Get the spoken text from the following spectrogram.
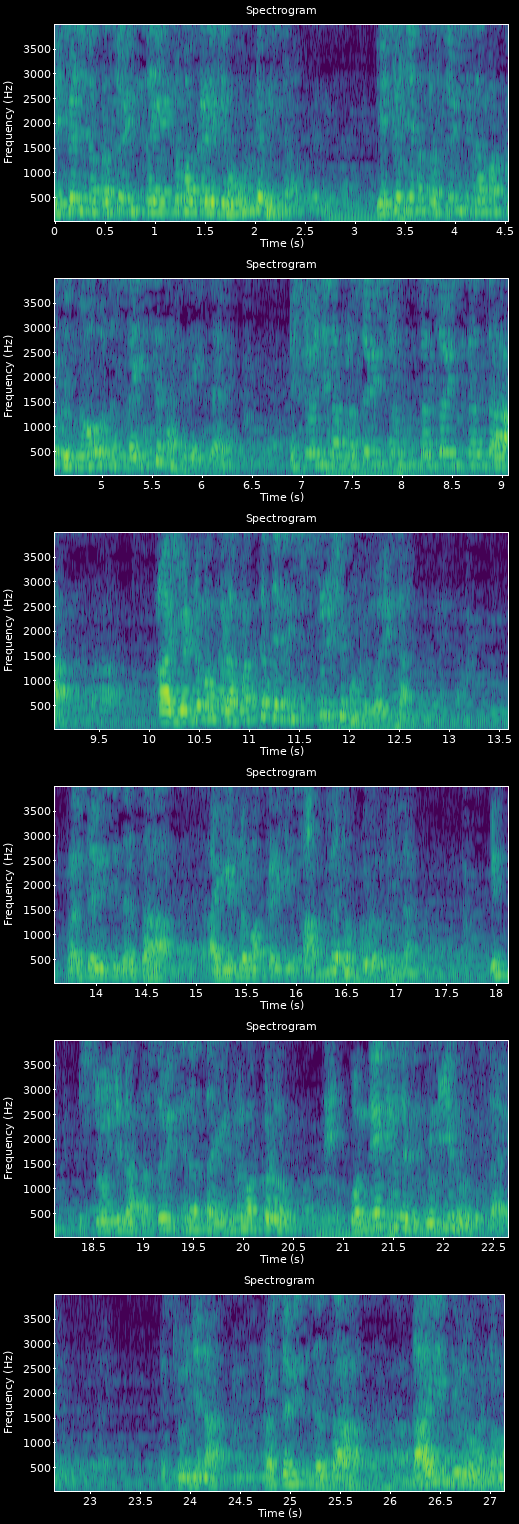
ಎಷ್ಟೋ ಜನ ಪ್ರಸವಿಸಿದ ಹೆಣ್ಣು ಮಕ್ಕಳಿಗೆ ಊಟವಿಲ್ಲ. ಎಷ್ಟೋ ಜನ ಪ್ರಸವಿಸಿದ ಮಕ್ಕಳು ನೋವನ್ನು ಸಹಿಸಲಾಗದೇ ಇದ್ದಾರೆ. ಎಷ್ಟೋ ಜನ ಪ್ರಸವಿಸುವ ಪ್ರಸವಿಸಿದಂತಹ ಆ ಹೆಣ್ಣು ಮಕ್ಕಳ ಪಕ್ಕದಲ್ಲಿ ಶುಶ್ರೂಷೆ ಮಾಡುವವರಿಲ್ಲ. ಪ್ರಸವಿಸಿದಂತಹ ಆ ಹೆಣ್ಣು ಮಕ್ಕಳಿಗೆ ಸಾಂತ್ವನ ಕೊಡುವರಿಲ್ಲ ಎ- ಎಷ್ಟೋ ಜನ ಪ್ರಸವಿಸಿದಂತಹ ಹೆಣ್ಣು ಮಕ್ಕಳು ಒಂದೇ ದಿನದಲ್ಲಿ ದುಡಿಯಲು ಹೋಗುತ್ತಾರೆ ಎಷ್ಟೋ ಜನ ಪ್ರಸವಿಸಿದಂತಹ ತಾಯಿಯಂದಿರು ತಮ್ಮ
